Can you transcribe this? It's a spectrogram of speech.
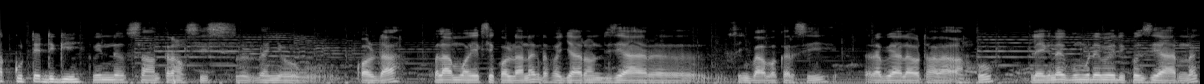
ak ku tedd gi. 1936 la ñëw Kolda balaa moo yegg si Kolda nag dafa jaaroon di ziar euh, sëñ Babacar si rabiyallahu taala anhu léegi nag bu mu demee di ko ziar nag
